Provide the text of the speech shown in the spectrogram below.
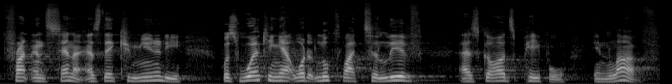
front and center as their community was working out what it looked like to live as God's people in love.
